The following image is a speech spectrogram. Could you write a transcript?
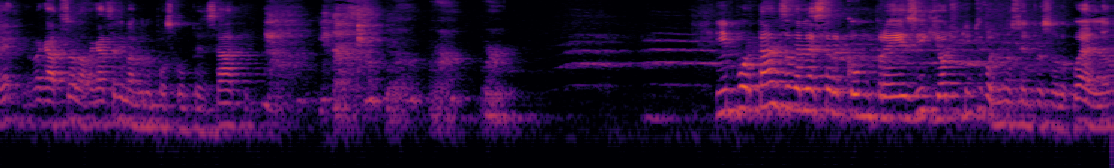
eh, il ragazzo la ragazza rimangono un po' scompensati. Importanza dell'essere compresi, che oggi tutti vogliono sempre solo quello,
